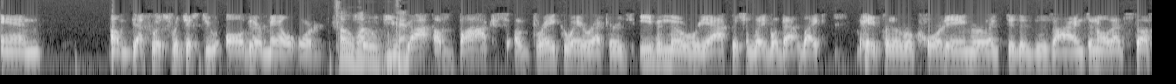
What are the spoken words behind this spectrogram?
and um, Death Wish would just do all their mail orders. Oh wow! So if you okay. got a box of Breakaway records, even though React was a label that like paid for the recording or like did the designs and all that stuff,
